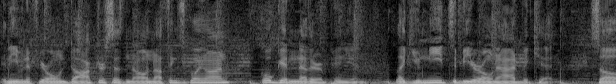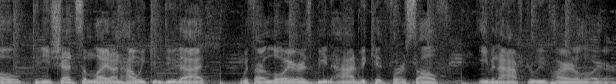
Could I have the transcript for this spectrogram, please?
and even if your own doctor says no, nothing's going on, go get another opinion. Like you need to be your own advocate. So, can you shed some light on how we can do that with our lawyers, be an advocate for ourselves even after we've hired a lawyer?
